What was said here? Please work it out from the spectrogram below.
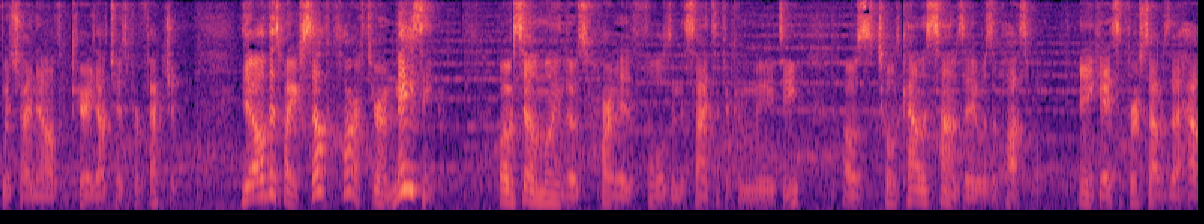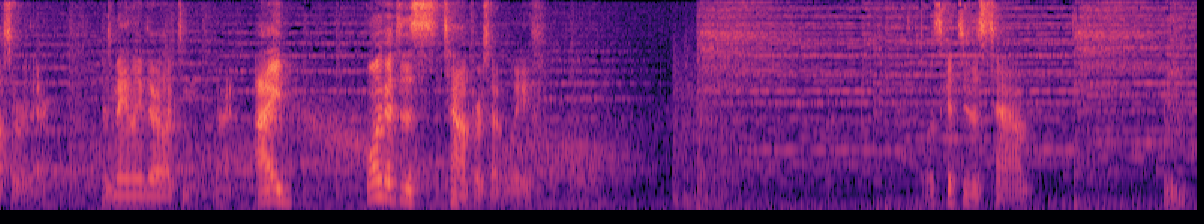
which I now have carried out to its perfection. You did all this by yourself, Clark? You're amazing! Well, I was still among those hard-headed fools in the scientific community. I was told countless times that it was impossible. In any case, the first stop is that house over there. There's mainly there I like to meet. Alright. I want to go to this town first, I believe. Let's get to this town.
